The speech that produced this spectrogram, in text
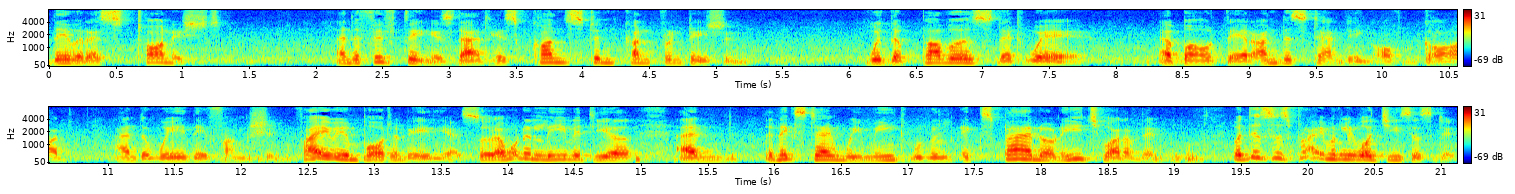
They were astonished. And the fifth thing is that his constant confrontation with the powers that were about their understanding of God and the way they function. Five important areas. So I want to leave it here, and the next time we meet, we will expand on each one of them. But this is primarily what Jesus did.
